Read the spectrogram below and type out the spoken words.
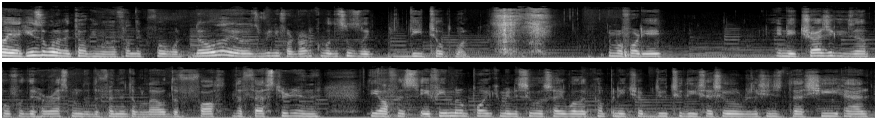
Oh yeah, he's the one I've been talking about. I found the full one. The only I was reading for an article, but this was like detailed one. Number forty-eight. In a tragic example for the harassment the defendant allowed the, fo- the fester in the office, a female employee committed suicide while a company trip due to the sexual relations that she had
